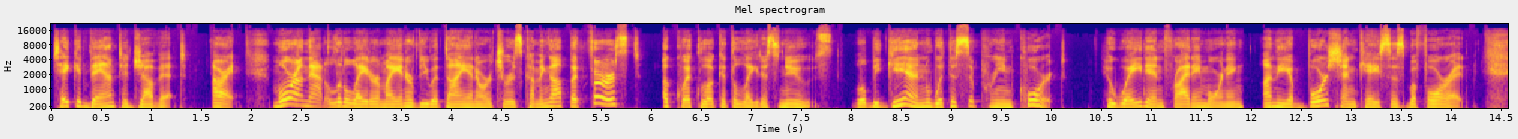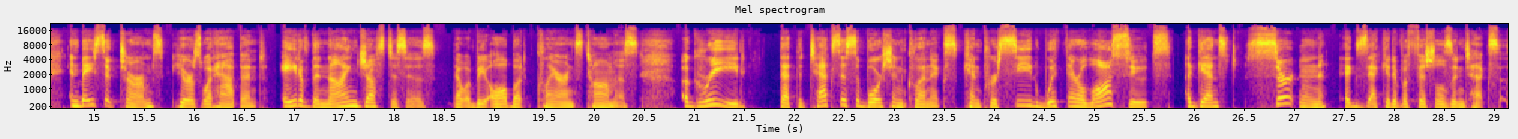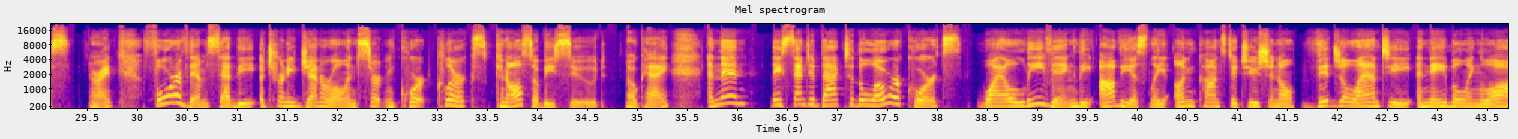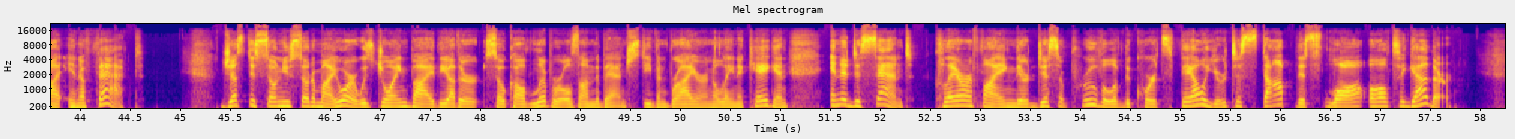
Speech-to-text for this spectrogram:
take advantage of it. All right, more on that a little later. My interview with Diane Archer is coming up, but first, a quick look at the latest news. We'll begin with the Supreme Court who weighed in Friday morning on the abortion cases before it. In basic terms, here's what happened. Eight of the nine justices, that would be all but Clarence Thomas, agreed that the Texas abortion clinics can proceed with their lawsuits against certain executive officials in Texas. All right. Four of them said the attorney general and certain court clerks can also be sued. Okay. And then they sent it back to the lower courts while leaving the obviously unconstitutional vigilante enabling law in effect. Justice Sonia Sotomayor was joined by the other so called liberals on the bench, Stephen Breyer and Elena Kagan, in a dissent clarifying their disapproval of the court's failure to stop this law altogether.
